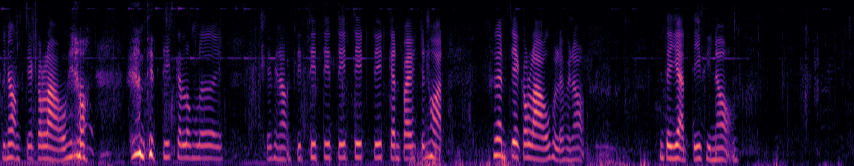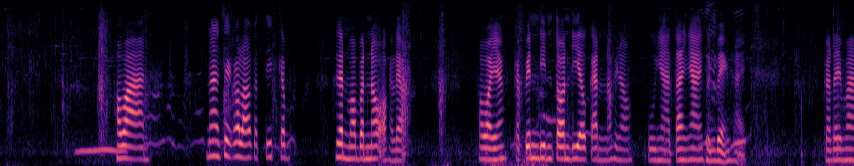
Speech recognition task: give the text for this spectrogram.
พี่น้องเจ๊กเหลาพี่น้องเพื่อนติดติดกันลงเลยเจ๊พี่น้องติดติดติดติดติดติดกันไปจนหอด เพื่อนเจ๊เกาเหลาคนเลยพี่น้องมีแต่ญาติพี่น้องเพราะว่าหน้าเจ๊เกาเหลาก็ติดกับเพื่อนมาบันนอกกันแล้วเพราะว่ายังก็เป็นดินตอนเดียวกันเนาะพี่น้องปู่ย่าตายายเพิ่นแบ่งให้ก็ได้มา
